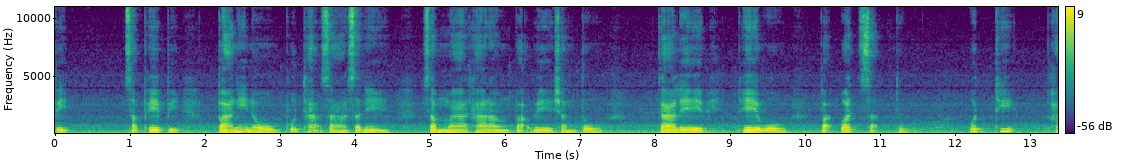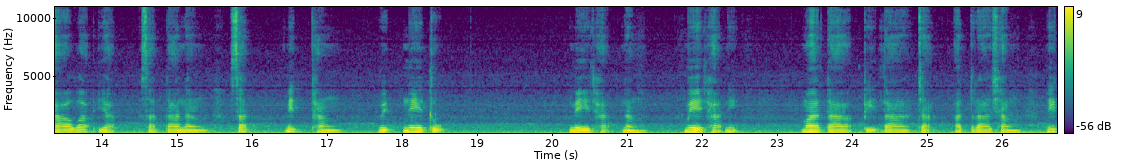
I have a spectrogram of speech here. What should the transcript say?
ปิ สัพเพปิ ปานิโนพุทธสาสเน สัมมาทารังปะเวชันโต กาเลเทโวปะวัตสตุ พุทธิภาวะยะสัตตานัง สัตมิทังวิเนตุ เมทะนัง เมทะนิ มาตาปิตาจะอัตราชัง นิจ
